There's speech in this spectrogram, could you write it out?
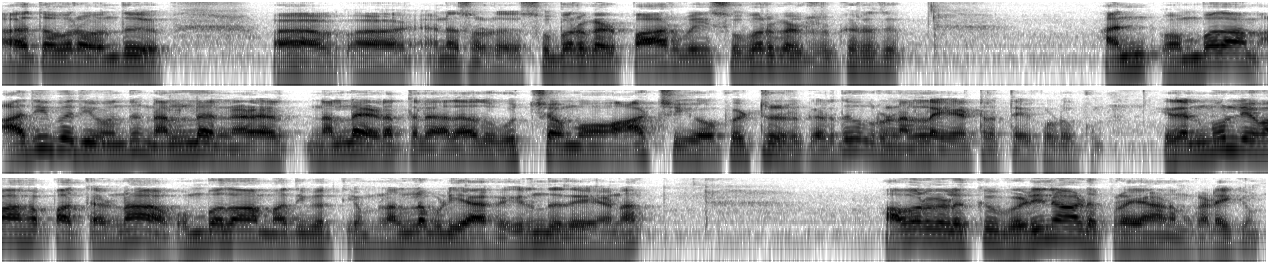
அதை தவிர வந்து என்ன சொல்கிறது சுபர்கள் பார்வை சுபர்கள் இருக்கிறது. அந் ஒன்பதாம் அதிபதி வந்து நல்ல நல்ல இடத்துல அதாவது உச்சமோ ஆட்சியோ பெற்று இருக்கிறது ஒரு நல்ல ஏற்றத்தை கொடுக்கும். இதன் மூலியமாக பார்த்தோன்னா ஒன்பதாம் அதிபத்தியம் நல்லபடியாக இருந்ததே ஆனால் அவர்களுக்கு வெளிநாடு பிரயாணம் கிடைக்கும்.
